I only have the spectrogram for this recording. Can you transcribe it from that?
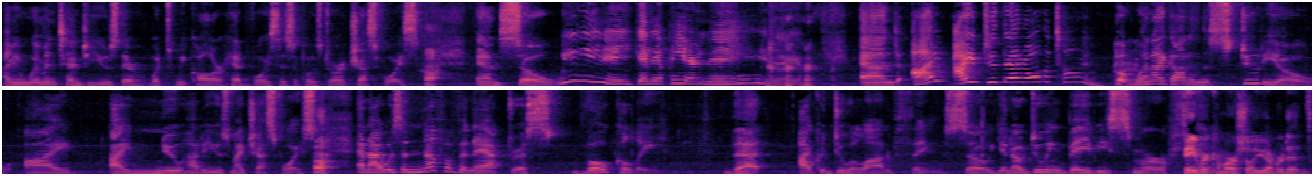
I mean, women tend to use their what we call our head voice as opposed to our chest voice, Huh. and so we get up here and and I I did that all the time. But when I got in the studio, I I knew how to use my chest voice, Huh. and I was enough of an actress vocally that I could do a lot of things. So you know, doing Baby Smurf. Favorite and- commercial you ever did?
